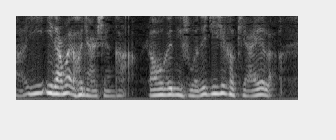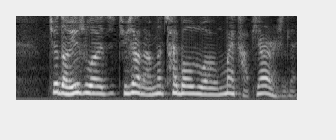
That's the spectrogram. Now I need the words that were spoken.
啊，一一两百块钱显卡。然后跟你说，这机器可便宜了，就等于说，就像咱们拆包装卖卡片似的。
